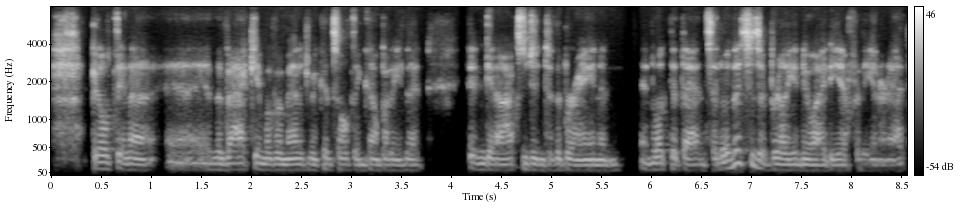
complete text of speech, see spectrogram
built in a in the vacuum of a management consulting company that didn't get oxygen to the brain and, and looked at that and said, oh, this is a brilliant new idea for the internet.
